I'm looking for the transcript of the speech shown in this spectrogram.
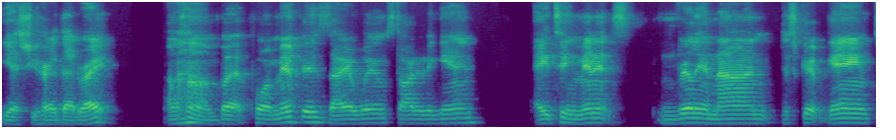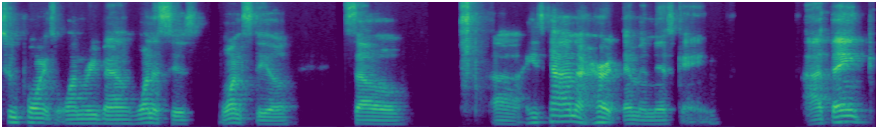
Yes, you heard that right. Um, but for Memphis, Ziaire Williams started again, 18 minutes, really a non-descript game, two points, one rebound, one assist, one steal. So uh, he's kind of hurt them in this game. I think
